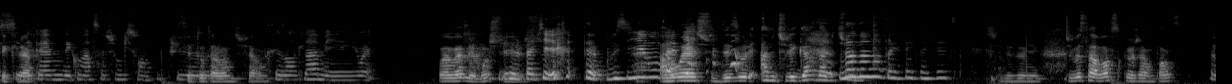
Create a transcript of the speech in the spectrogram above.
c'est quand même des conversations qui sont un peu plus C'est euh, totalement différent. présentes là, mais ouais. Ouais, ouais, mais moi je suis. Le papier, t'as bousillé mon Ah papier. ouais, je suis désolé. Ah, mais tu les gardes d'habitude non, non, non, t'inquiète, t'inquiète. Je suis désolé. Tu veux savoir ce que j'en pense? Bah,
